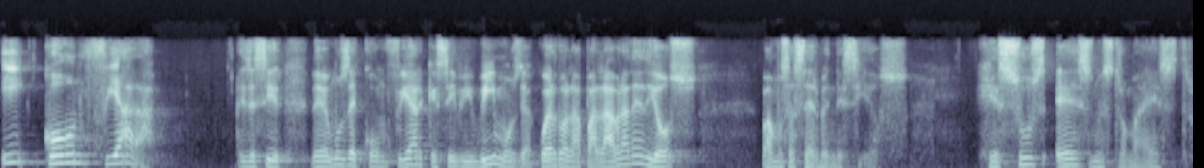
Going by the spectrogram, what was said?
y confiada. Es decir, debemos de confiar que si vivimos de acuerdo a la palabra de Dios, vamos a ser bendecidos. Jesús es nuestro Maestro.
